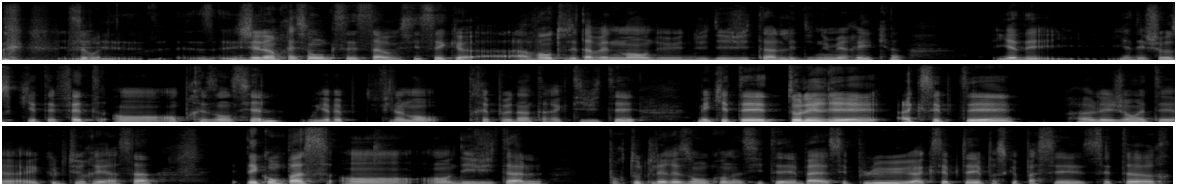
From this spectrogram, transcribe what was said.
c'est vrai. J'ai l'impression que c'est ça aussi, c'est qu'avant tout cet avènement du, du, digital et du numérique, il y a des il y a des choses qui étaient faites en, présentiel, où il y avait finalement très peu d'interactivité, mais qui étaient tolérées, acceptées, euh, les gens étaient acculturés à ça. Dès qu'on passe en, digital, pour toutes les raisons qu'on a citées, bah, c'est plus accepté, parce que passer 7 heures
